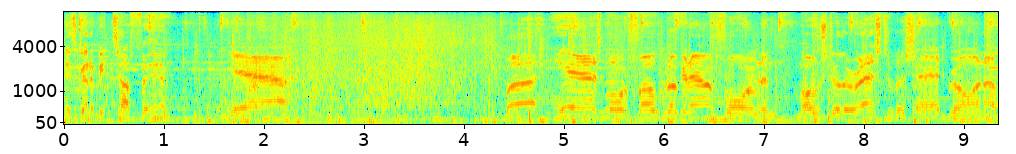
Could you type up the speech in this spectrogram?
it's gonna be tough for him. Yeah. But he has more folk looking out for him than most of the rest of us had growing up.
